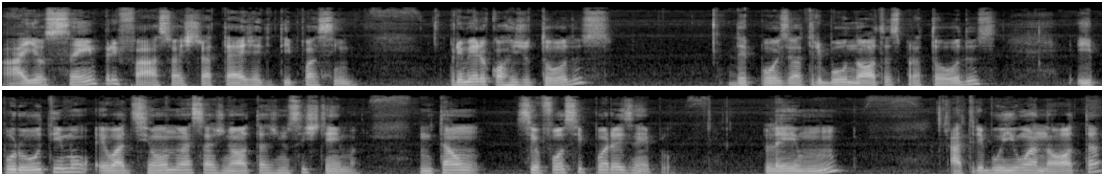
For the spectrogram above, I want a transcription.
Aí eu sempre faço a estratégia de tipo assim: primeiro eu corrijo todos, depois eu atribuo notas para todos e por último eu adiciono essas notas no sistema. Então, se eu fosse, por exemplo, ler um, atribuir uma nota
